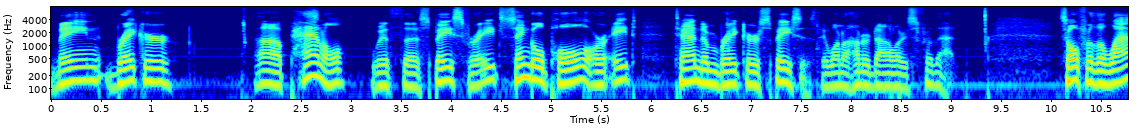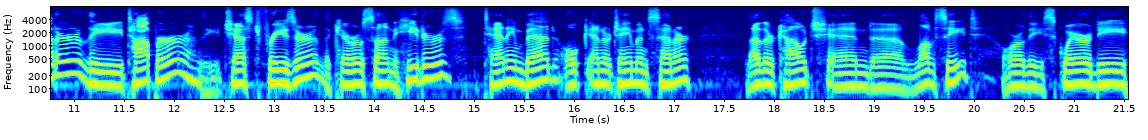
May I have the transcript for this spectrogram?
main breaker uh, panel with uh, space for eight single pole or eight tandem breaker spaces. They want $100 for that. So for the ladder, the topper, the chest freezer, the kerosene heaters, tanning bed, Oak Entertainment Center, leather couch and uh, love seat, or the Square D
